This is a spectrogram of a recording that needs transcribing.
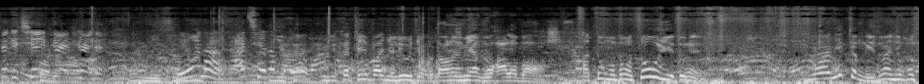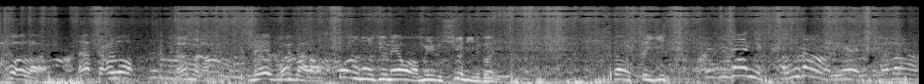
这给切一片一片的。你不用它，它切的你。看你可真把你六姐夫当成面瓜了吧？他动不动揍一顿，你让你整一顿就不错了。来啥肉？两块了，没多少钱了，动不动就来我妹子训一顿，让十一。让你成长的，你知道吧？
